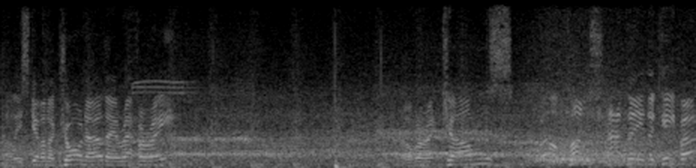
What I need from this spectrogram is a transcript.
Well, he's given a corner, the referee. Over it comes. Well, punch happy, the keeper.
